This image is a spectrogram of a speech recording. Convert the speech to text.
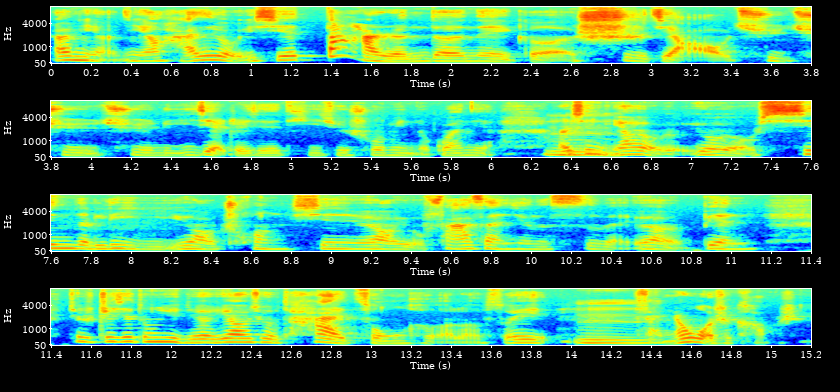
然后你要你要孩子有一些大人的那个视角去去去理解这些题，去说明你的观点。而且你要有又有新的利益，又要创新，又要有发散性的思维，又要有。变就是这些东西就要求太综合了，所以嗯，反正我是考不上。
